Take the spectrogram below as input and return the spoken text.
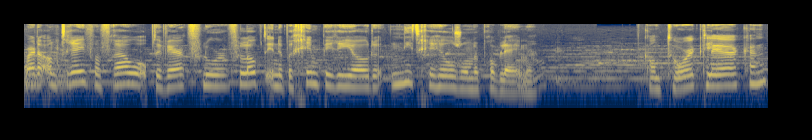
Maar de entree van vrouwen op de werkvloer verloopt in de beginperiode niet geheel zonder problemen. Kantoorklerken,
